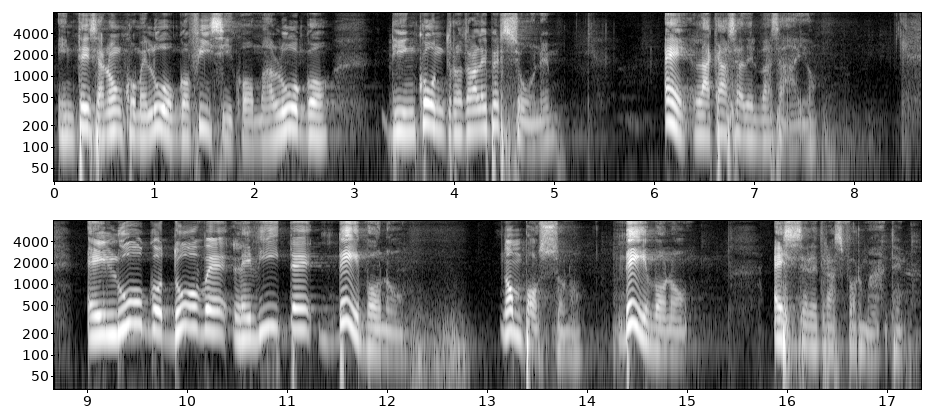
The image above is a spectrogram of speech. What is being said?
intesa non come luogo fisico, ma luogo di incontro tra le persone, è la casa del vasaio. È il luogo dove le vite devono, non possono, devono essere trasformate.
